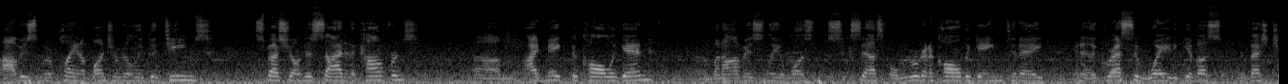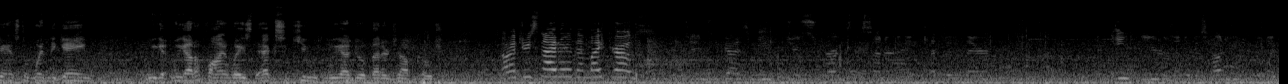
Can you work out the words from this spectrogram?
Obviously, we're playing a bunch of really good teams, especially on this side of the conference. Um, I'd make the call again, uh, but obviously it wasn't successful. We were going to call the game today in an aggressive way to give us the best chance to win the game. We, get, we got to find ways to execute. We got to do a better job coaching. Audrey Snyder, then Mike Gross. Guys moved Juice Scruggs to center and kept it there. Eight years into this, how do you feel like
